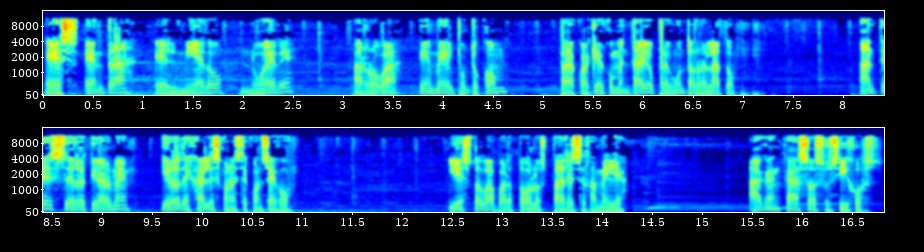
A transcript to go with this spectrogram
Es entraelmiedo9 gmail.com para cualquier comentario, pregunta o relato. Antes de retirarme, quiero dejarles con este consejo. Y esto va para todos los padres de familia. Hagan caso a sus hijos.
